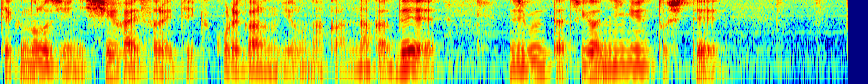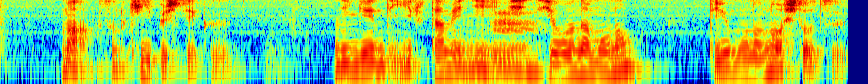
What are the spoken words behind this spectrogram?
テクノロジーに支配されていくこれからの世の中の中で自分たちが人間としてまあそのキープしていく人間でいるためにうん。必要なものっていうものの一つ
